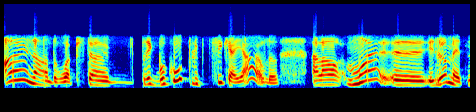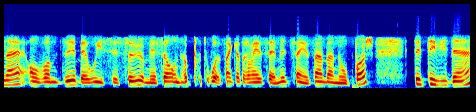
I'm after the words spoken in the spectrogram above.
un endroit, puis c'est un beaucoup plus petit qu'ailleurs. Là. Alors, moi, euh, et là, maintenant, on va me dire, ben oui, c'est sûr, mais ça, on n'a pas 385 500 dans nos poches. C'est évident,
